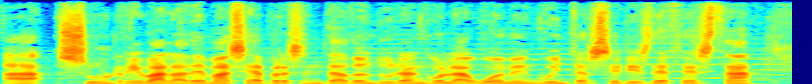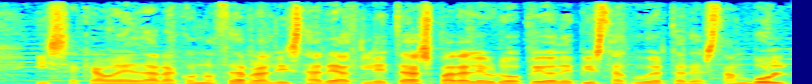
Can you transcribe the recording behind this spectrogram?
a su rival. Además, se ha presentado en Durango la Women Winter Series de cesta y se acaba de dar a conocer la lista de atletas para el Europeo de Pista Cubierta de Estambul,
